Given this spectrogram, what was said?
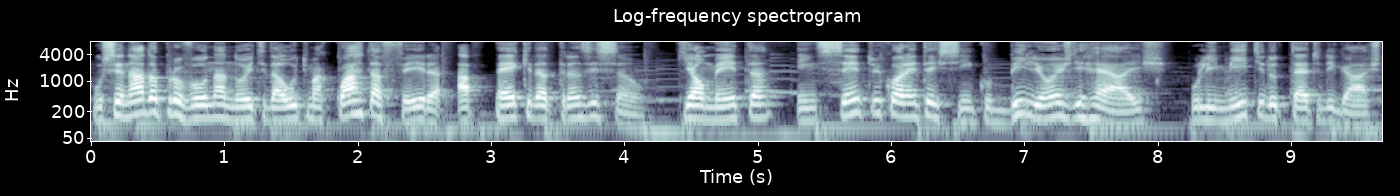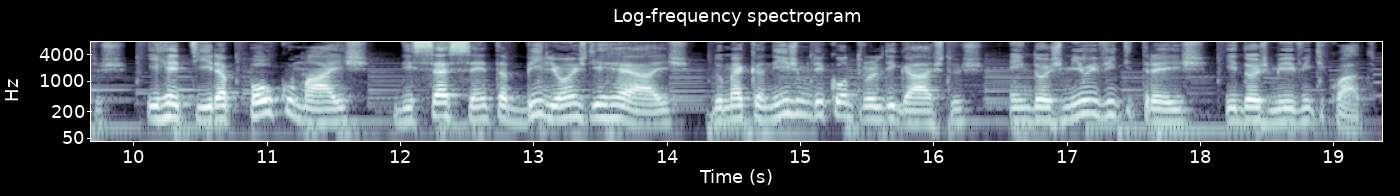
O Senado aprovou na noite da última quarta-feira a PEC da transição, que aumenta em 145 bilhões de reais o limite do teto de gastos e retira pouco mais de 60 bilhões de reais do mecanismo de controle de gastos em 2023 e 2024.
